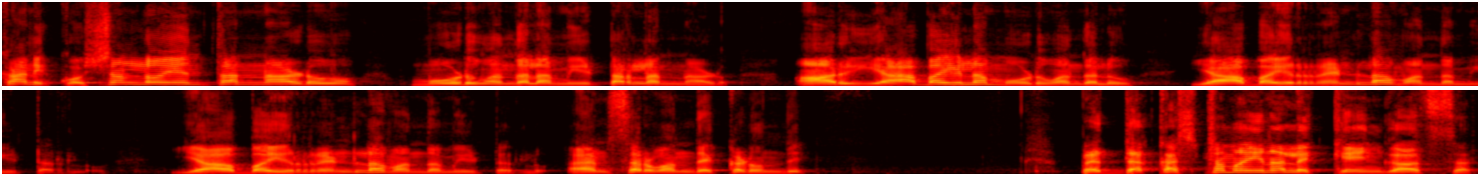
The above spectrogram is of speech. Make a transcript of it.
కానీ క్వశ్చన్లో ఎంత అన్నాడు మూడు వందల మీటర్లు అన్నాడు ఆరు యాభైల మూడు వందలు. యాభై రెండుల వంద మీటర్లు. యాభై రెండ్ల వంద మీటర్లు. ఆన్సర్ వంద ఎక్కడుంది? పెద్ద కష్టమైన లెక్కేం కాదు సార్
